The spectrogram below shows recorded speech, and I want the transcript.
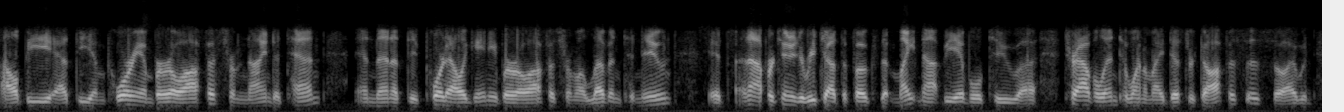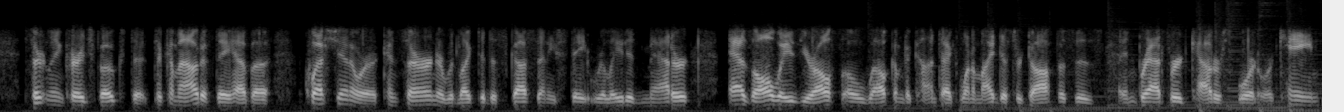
I'll be at the Emporium Borough office from 9 to 10 and then at the Port Allegany Borough office from 11 to noon. It's an opportunity to reach out to folks that might not be able to uh, travel into one of my district offices. So I would certainly encourage folks to, to come out if they have a question or a concern or would like to discuss any state related matter. As always, you're also welcome to contact one of my district offices in Bradford, Coudersport, or Kane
